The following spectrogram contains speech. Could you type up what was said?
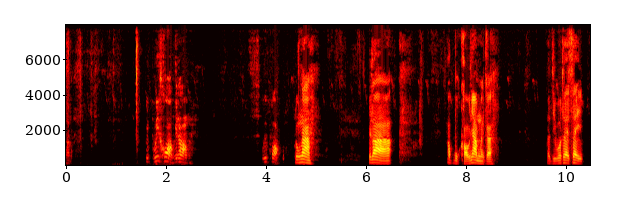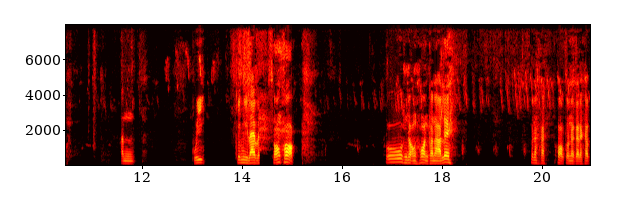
ครับเป็นปุ๋ยคอกพี่น้องปุ๋ยพอกลงหน้าเวลาเอาปลูกเขาย่ำนั่นกะกะจิบไทยใส่อันปุ๋ยเคมีลายไปสองคอก โอ้พี่น้องห่อนขนาดเลยนะครับคอกตัวนั้นกันนะครับ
